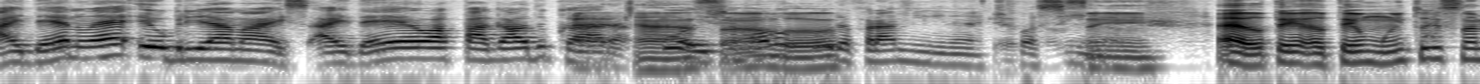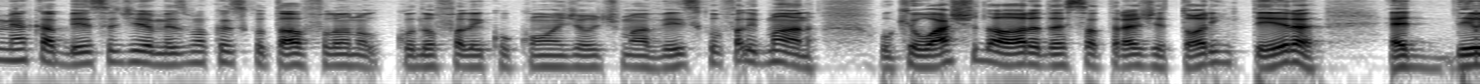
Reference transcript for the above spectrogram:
a ideia não é eu brilhar mais, a ideia é eu apagar a do cara. É. Pô, Ah, isso é uma loucura louco. pra mim, né? Tipo assim, Sim. É, eu tenho, eu tenho muito isso na minha cabeça de a mesma coisa que eu tava falando quando eu falei com o Conde a última vez, que eu falei, mano, o que eu acho da hora dessa trajetória inteira é de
